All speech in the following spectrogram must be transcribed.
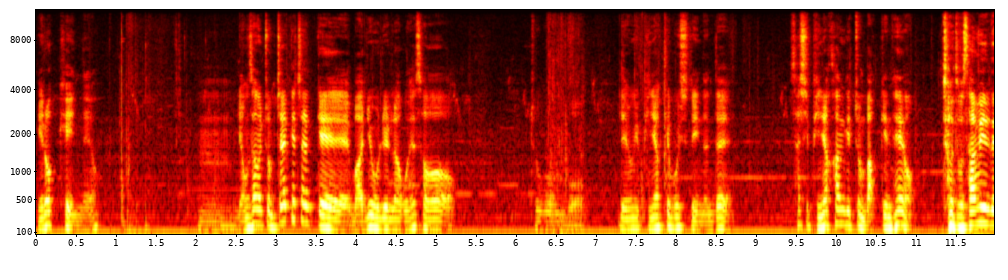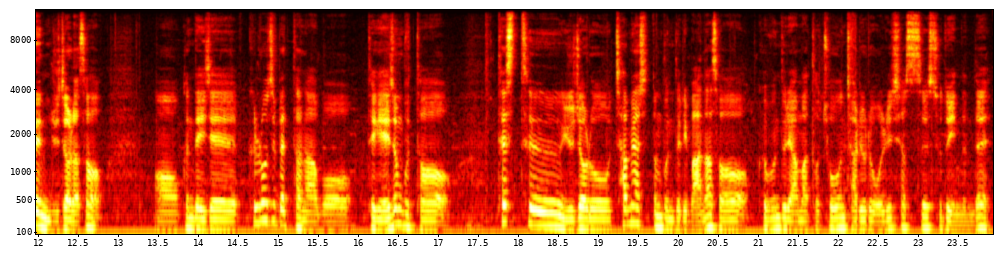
이렇게 있네요. 음, 영상을 좀 짧게 짧게 많이 올리려고 해서 조금 뭐 내용이 빈약해 보일 수도 있는데 사실 빈약한 게 좀 맞긴 해요. 저도 3일 된 유저라서 어 근데 이제 close beta나 뭐 되게 예전부터 테스트 유저로 참여하셨던 분들이 많아서 그분들이 아마 더 좋은 자료를 올리셨을 수도 있는데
